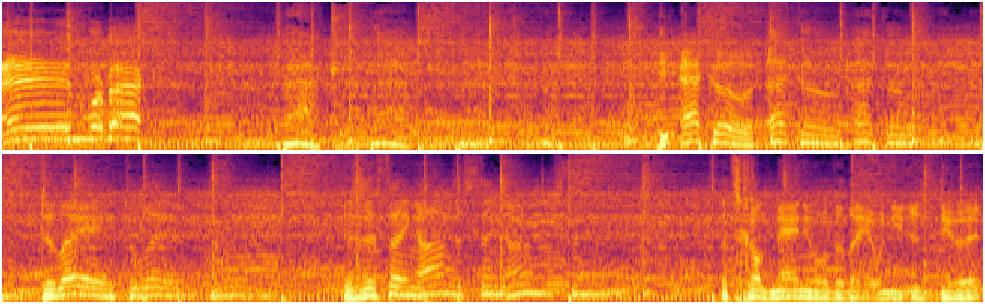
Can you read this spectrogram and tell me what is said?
And we're back. Back, back, back. He echoed, echoed, echoed. Delay, delay, delay. Is this thing on? This thing on? This thing on? It's called manual delay when you just do it.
